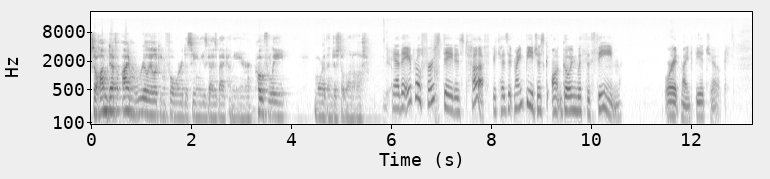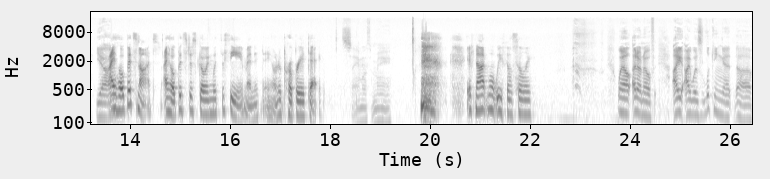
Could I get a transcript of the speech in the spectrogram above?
So I'm def I'm really looking forward to seeing these guys back on the air. Hopefully, more than just a one off. Yeah, the April 1st date is tough because it might be just going with the theme, or it might be a joke. Yeah, I hope it's not. I hope it's just going with the theme and you know, an appropriate day. Same with me. If not, won't we feel silly? Well, I don't know if I I was looking at uh,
